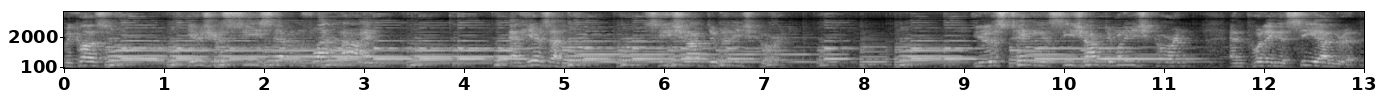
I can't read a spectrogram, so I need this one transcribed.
Because here's your C7 flat nine, and here's a C sharp diminished chord. You're just taking a C sharp diminished chord and putting a C under it.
